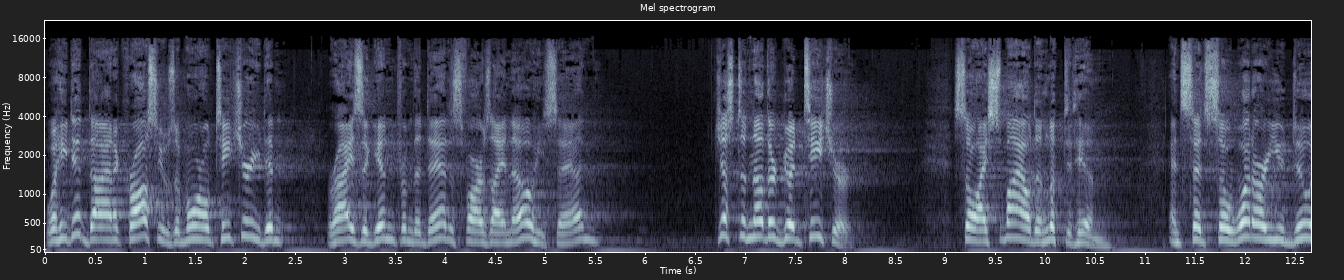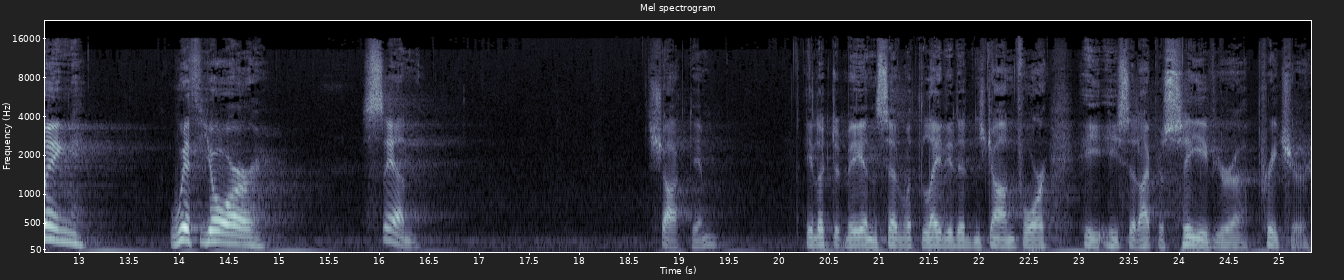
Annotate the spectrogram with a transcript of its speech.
Well, he did die on a cross. He was a moral teacher. He didn't rise again from the dead, as far as I know, he said. Just another good teacher. So I smiled and looked at him and said, So, what are you doing with your sin? Shocked him. He looked at me and said what the lady did in John 4. He, he said, I perceive you're a preacher.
